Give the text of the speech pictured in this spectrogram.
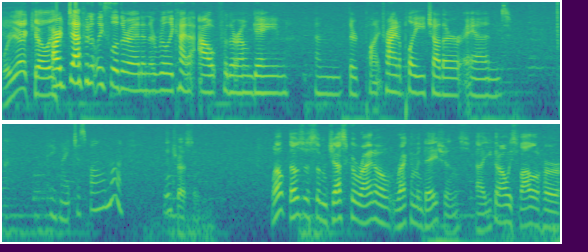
Where you at, Kelly? are definitely Slytherin, and they're really kind of out for their own gain, and they're pl- trying to play each other, and they might just fall in love. Interesting. Well, those are some Jessica Rhino recommendations. Uh, you can always follow her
